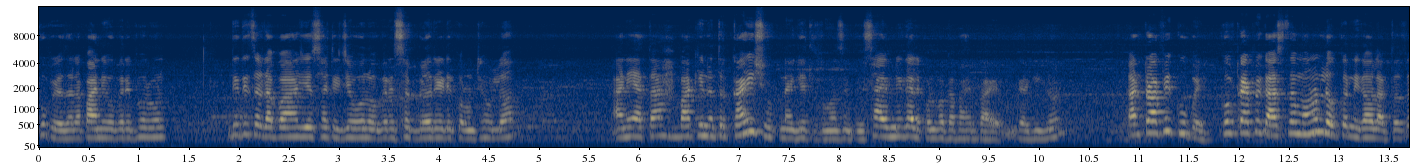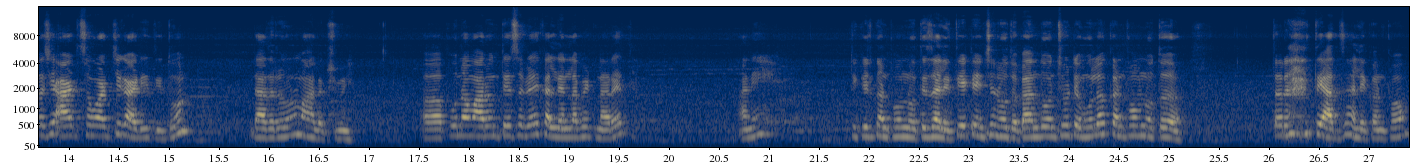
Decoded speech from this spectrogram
खूप वेळ झाला. पाणी वगैरे भरून. दिदीचा डबा यासाठी जेवण वगैरे सगळं रेडी करून ठेवलं. आणि आता बाकी नंतर काही शूट नाही घेतलं तुम्हाला सांगते साहेब निघाले पण बघा बाहेर बाहेर गाडी घेऊन. कारण ट्रॅफिक खूप आहे. खूप ट्रॅफिक असतं म्हणून लवकर निघावं लागतं. तशी आठ सव्वा आठची गाडी आहे तिथून दादरवरून महालक्ष्मी. पुन्हा मारून ते सगळे कल्याणला भेटणार आहेत. आणि तिकीट कन्फर्म नव्हते झाले. ते टेन्शन होतं. कारण दोन छोटे मुलं कन्फर्म नव्हतं. तर ते आज झाले कन्फर्म.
